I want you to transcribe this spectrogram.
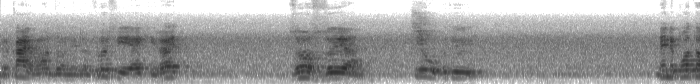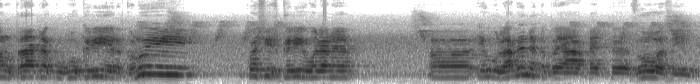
કે કાંઈ વાંધો નહીં એટલે જોશી આખી રાત જોશ જોયા. એવું બધું. એને પોતાનું ત્રાટક ઊભું કરી અને ઘણું કોશિશ કરી ઓલાને. એવું લાગે ને કે ભાઈ આ કંઈક જોવો છે એવું.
